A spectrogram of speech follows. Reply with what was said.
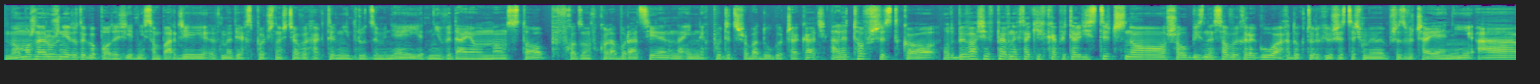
No można różnie do tego podejść. Jedni są bardziej w mediach społecznościowych aktywni, drudzy mniej. Jedni wydają non-stop, wchodzą w kolaboracje, na innych płyty trzeba długo czekać. Ale to wszystko odbywa się w pewnych takich kapitalistyczno-show biznesowych regułach, do których już jesteśmy przyzwyczajeni, a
